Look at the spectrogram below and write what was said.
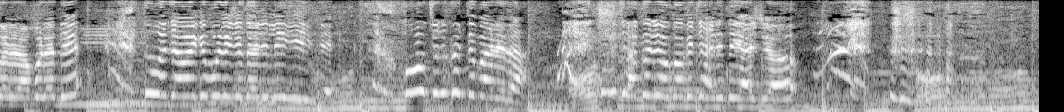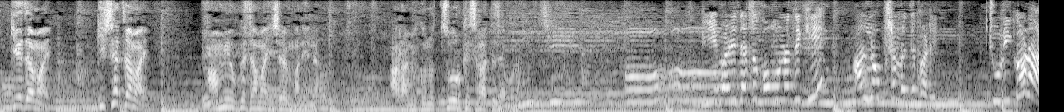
করার অপরাধে তোমার জামাইকে পুলিশে চুরি করতে পারে না। তুমি যা করি ওকে ছাড়িয়ে দিয়ে জামাই? কিসের জামাই? আমি ওকে জামাই হিসেবে মানি না। আর আমি কোনো চোরকে ছাড়াতে যাব না। বিয়ে বাড়িতে এত গহনা দেখি আর লোক সামলাতে পারিনি। চুরি করা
